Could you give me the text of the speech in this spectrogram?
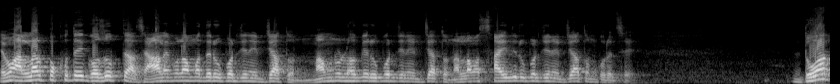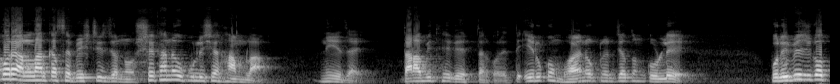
এবং আল্লাহর পক্ষ থেকে গজবতে আছে, আলেমুল আমাদের উপর যে নির্যাতন, মামুনুল হকের উপর যে নির্যাতন, আল্লামা সাইদের উপর যে নির্যাতন করেছে দোয়া করে আল্লাহর কাছে বৃষ্টির জন্য, সেখানেও পুলিশের হামলা নিয়ে যায়, তারাবি থেকে গ্রেপ্তার করে। তো এরকম ভয়ানক নির্যাতন করলে পরিবেশগত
